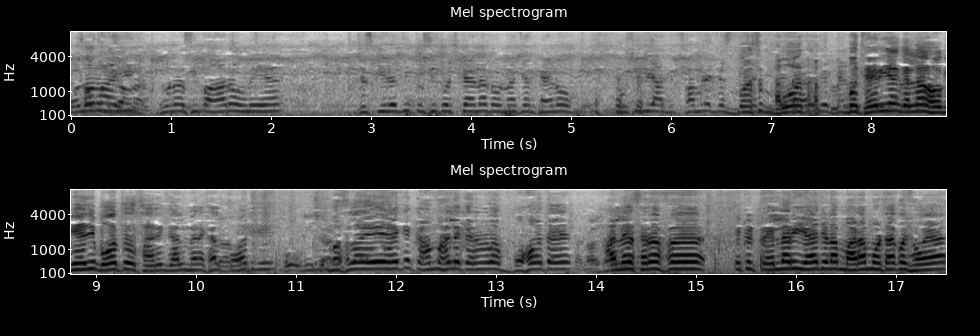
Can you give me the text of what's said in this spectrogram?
ਉਹਨਾਂ ਨੂੰ ਹੁਣ ਅਸੀਂ ਬਾਹਰ ਆਉਣੇ ਆ ਜਸਕੀਰਤ ਜੀ ਤੁਸੀਂ ਕੁਝ ਕਹਿਣਾ ਤਾਂ ਉਹਨਾਂ ਚਿਰ ਕਹਿ ਲਓ। ਤੁਸੀਂ ਵੀ ਅੱਜ ਸਾਹਮਣੇ ਬਸ ਬਹੁਤ ਬਥੇਰੀਆਂ ਗੱਲਾਂ ਹੋ ਗਈਆਂ ਜੀ ਬਹੁਤ ਸਾਰੀ ਗੱਲ ਮੇਰੇ ਖਿਆਲ ਪਹੁੰਚ ਗਈ। ਮਸਲਾ ਇਹ ਹੈ ਕਿ ਕੰਮ ਹਲੇ ਕਰਨ ਵਾਲਾ ਬਹੁਤ ਹੈ। ਹਲੇ ਸਿਰਫ ਇੱਕ ਟ੍ਰੇਲਰ ਹੀ ਹੈ ਜਿਹੜਾ ਮਾੜਾ ਮੋਟਾ ਕੁਝ ਹੋਇਆ।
